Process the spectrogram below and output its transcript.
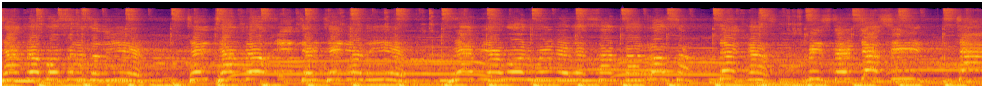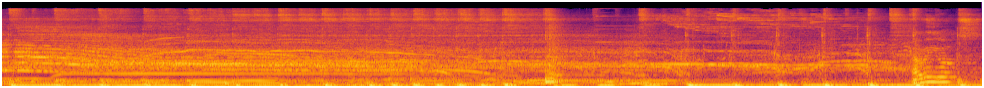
Campbell, Vocalist of the Year. Ted Campbell, Entertainer of the Year. Grammy Award winner de Santa Rosa, Texas, Mr. Jesse Tanner. Amigos,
